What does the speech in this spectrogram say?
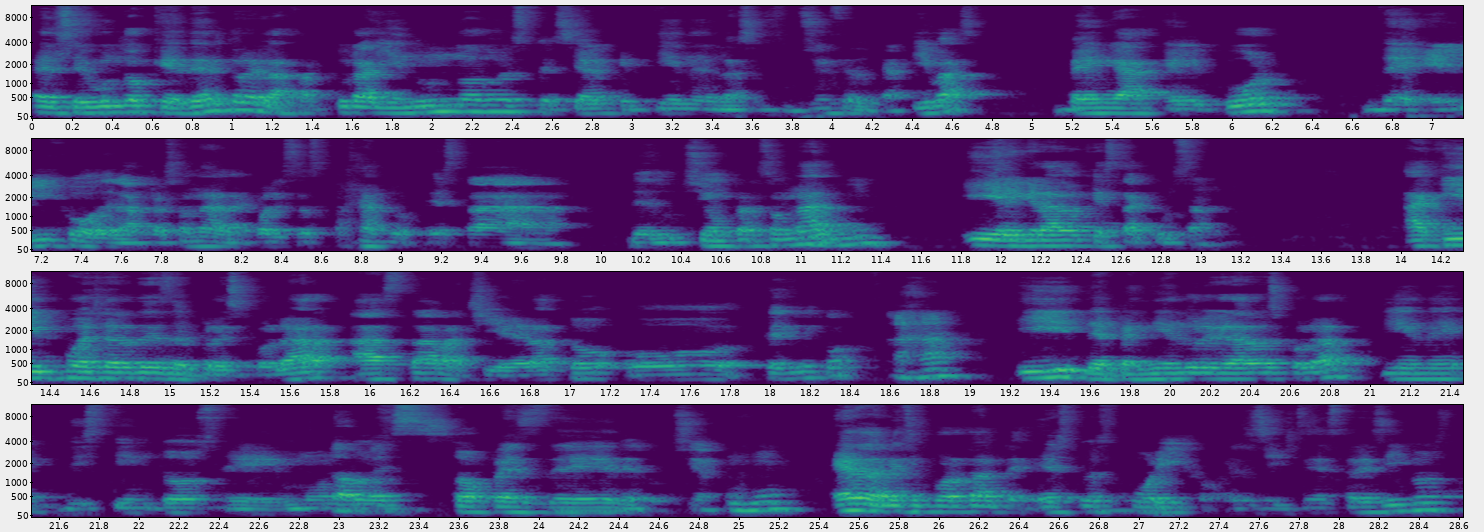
El segundo, que dentro de la factura y en un nodo especial que tienen las instituciones educativas, venga el CUR del hijo de la persona a la cual estás pagando esta deducción personal y el grado que está cursando. Aquí puede ser desde preescolar hasta bachillerato o técnico. Y dependiendo del grado escolar, tiene distintos eh, montos, topes. de deducción. Eso también es importante. Esto es por hijo. Es decir, si tienes tres hijos,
